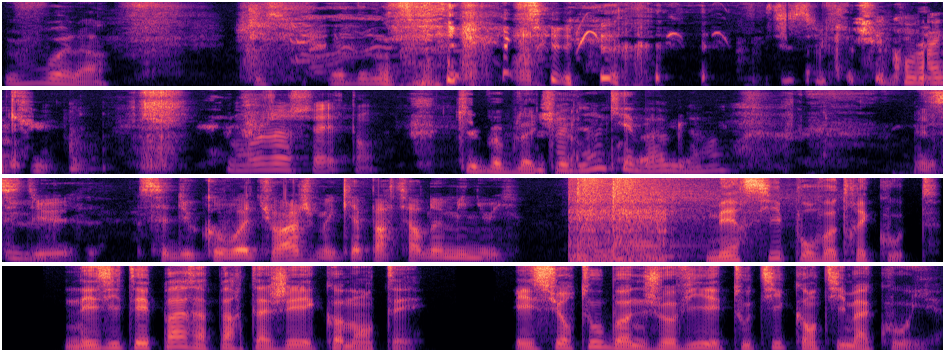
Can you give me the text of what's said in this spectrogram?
Voilà. Je suis pas de mon écriture. Je suis Je suis convaincue. Moi, j'achète. hein. Kebab Je veux bien kebab, là. C'est du, c'est du covoiturage, mais qu'à partir de minuit. Merci pour votre écoute. N'hésitez pas à partager et commenter. Et surtout bonne jovie et touti quanti ma couille.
